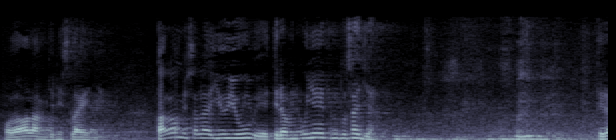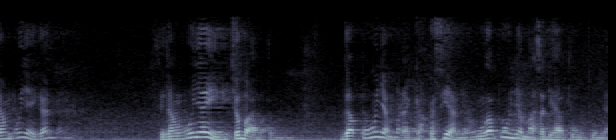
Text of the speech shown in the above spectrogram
Walau alam jenis lainnya. Kalau misalnya yuyu, eh, tidak mempunyai tentu saja. Tidak mempunyai kan? Tidak mempunyai. Coba antum. Enggak punya mereka, kesian. Enggak punya masa dihakim punya.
